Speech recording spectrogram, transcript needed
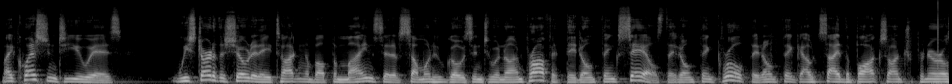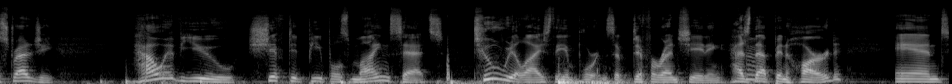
my question to you is we started the show today talking about the mindset of someone who goes into a nonprofit. They don't think sales, they don't think growth, they don't think outside the box entrepreneurial strategy. How have you shifted people's mindsets to realize the importance of differentiating? Has hmm. that been hard? And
